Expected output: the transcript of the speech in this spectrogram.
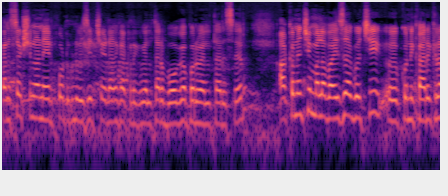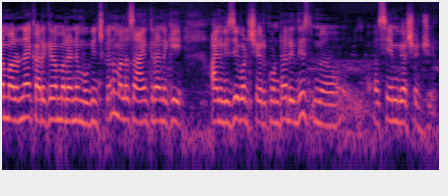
కన్స్ట్రక్షన్ ఎయిర్పోర్ట్ కూడా విజిట్ చేయడానికి అక్కడికి వెళ్తారు భోగాపురం వెళ్తారు సార్. అక్కడ నుంచి మళ్ళీ వైజాగ్ వచ్చి కొన్ని కార్యక్రమాలు ఉన్నాయి కార్యక్రమాలన్నీ ముగించుకొని మళ్ళీ సాయంత్రానికి ఆయన విజయవాడ చేరుకుంటారు. ఇది సీఎం గారి షెడ్యూల్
